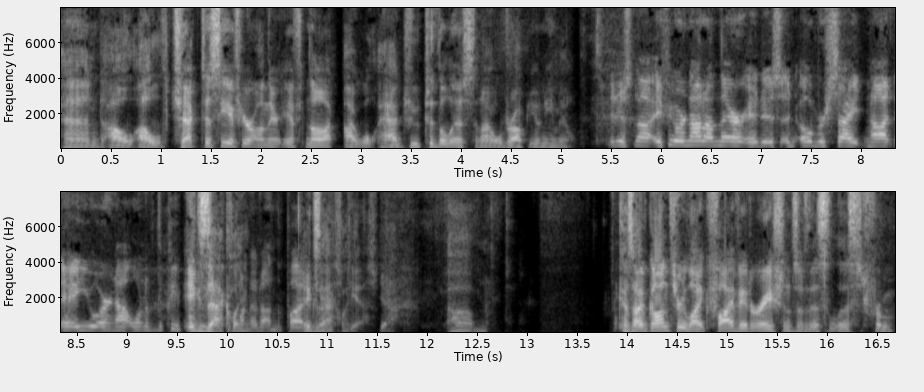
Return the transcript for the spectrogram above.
And I'll, I'll check to see if you're on there. If not, I will add you to the list and I will drop you an email. It is not. If you are not on there, it is an oversight, not a. You are not one of the people. Exactly. wanted on the podcast. Exactly. Yes. Yeah. Um, because I've gone through like five iterations of this list from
